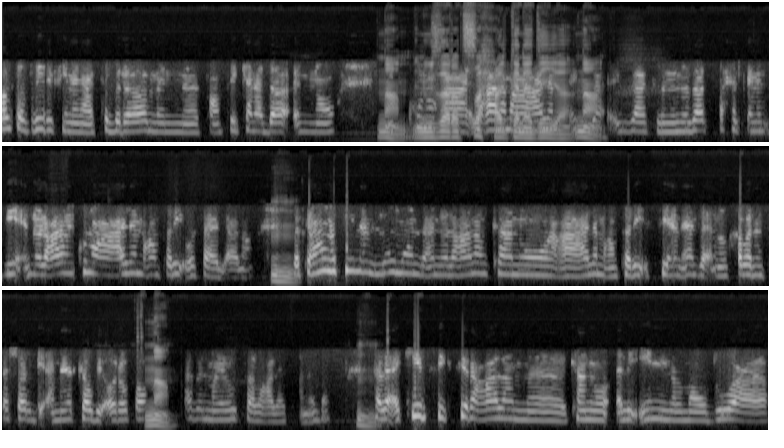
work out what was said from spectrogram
غلطة صغيرة فينا نعتبرها من سانتي كندا إنه نعم من وزارة الصحة الكندية. نعم. exactly من وزارة الصحة الكندية إنه العالم يكونوا على علم عن طريق وسائل الإعلام. بس كمان ما فينا نلومهم لأنه العالم كانوا على علم عن طريق CNN لأنه الخبر انتشر بأمريكا وبأوروبا نعم. قبل ما يوصل على كندا هلا أكيد في كثير عالم كانوا قلقين من الموضوع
